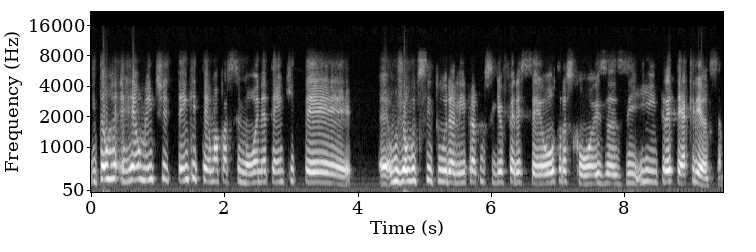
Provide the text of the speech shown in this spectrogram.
então realmente tem que ter uma parcimônia, tem que ter é, um jogo de cintura ali para conseguir oferecer outras coisas e, e, entreter a criança.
